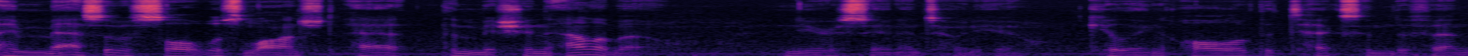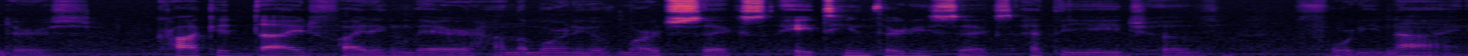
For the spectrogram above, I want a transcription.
A massive assault was launched at the Mission Alamo near San Antonio, killing all of the Texan defenders. Crockett died fighting there on the morning of March 6, 1836, at the age of 49.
